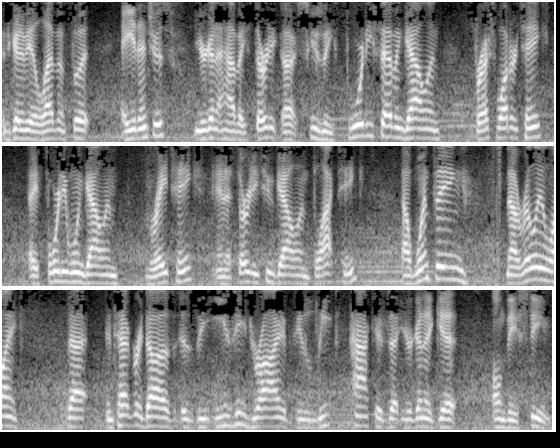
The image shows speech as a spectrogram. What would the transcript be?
is gonna be 11 foot 8 inches. You're gonna have a 30, uh, excuse me, 47 gallon freshwater tank a 41 gallon gray tank and a 32 gallon black tank. Now, one thing that I really like that Entegra does is the Easy Drive Elite package that you're gonna get on the Esteem.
